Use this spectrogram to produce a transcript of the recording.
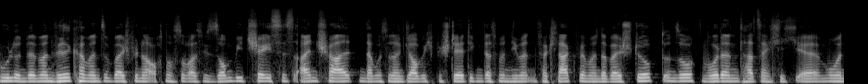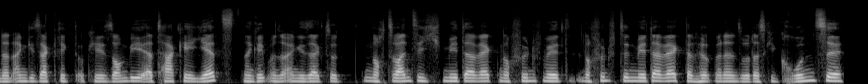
cool. Und wenn man will, kann man zum Beispiel auch noch sowas wie Zombie-Chases einschalten. Da muss man dann, glaube ich, bestätigen, dass man niemanden verklagt, wenn man dabei stirbt und so. Wo dann tatsächlich, äh, wo man dann angesagt kriegt, okay, Zombie-Attacke jetzt. Dann kriegt man so angesagt, so noch 20 Meter weg, noch, 5 Met noch 15 Meter weg. Dann hört man dann so das Gegrunze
